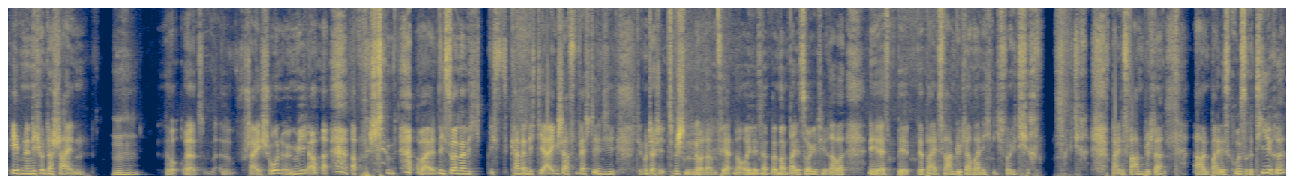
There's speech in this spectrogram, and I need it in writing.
Ebene nicht unterscheiden. Mhm. So, oder also wahrscheinlich schon irgendwie, aber, aber bestimmt, aber halt nicht sonderlich, ich kann da nicht die Eigenschaften feststellen, die den Unterschied zwischen oder ein Pferd und eine Eule sind immer beide Säugetiere, aber nee, das, beides Warmblütler, aber nicht, nicht Säugetiere. Säugetiere. Beides Warmblütler und beides größere Tiere,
